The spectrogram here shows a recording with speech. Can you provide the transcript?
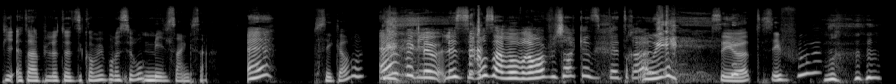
Puis attends, puis là, t'as dit combien pour le sirop? 1500. Hein? C'est con, hein? Hein? Fait que le, le sirop, ça vaut vraiment plus cher que du pétrole? Oui! C'est hot. C'est fou.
